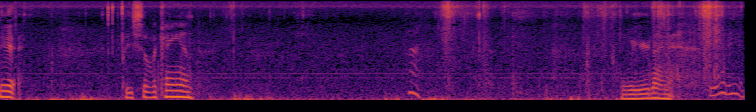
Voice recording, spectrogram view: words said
Yeah. Piece of a can. Weird, ain't it? Yeah, it is.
